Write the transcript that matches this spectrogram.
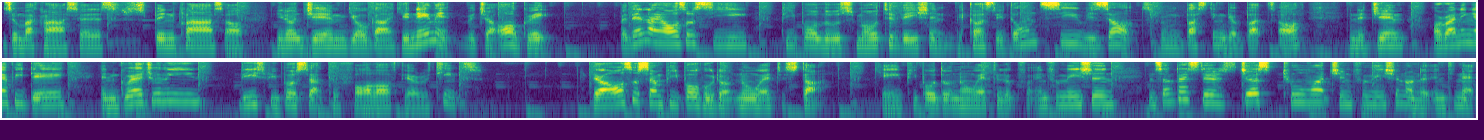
Zumba classes, spin class, or, you know, gym, yoga, you name it, which are all great. But then I also see people lose motivation because they don't see results from busting their butts off in the gym or running every day, and gradually these people start to fall off their routines. There are also some people who don't know where to start. Okay, people don't know where to look for information, and sometimes there's just too much information on the internet.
